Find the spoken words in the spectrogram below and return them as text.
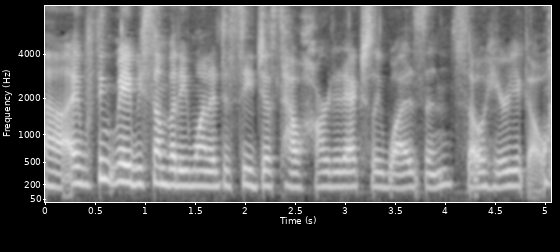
Uh, I think maybe somebody wanted to see just how hard it actually was, and so here you go.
